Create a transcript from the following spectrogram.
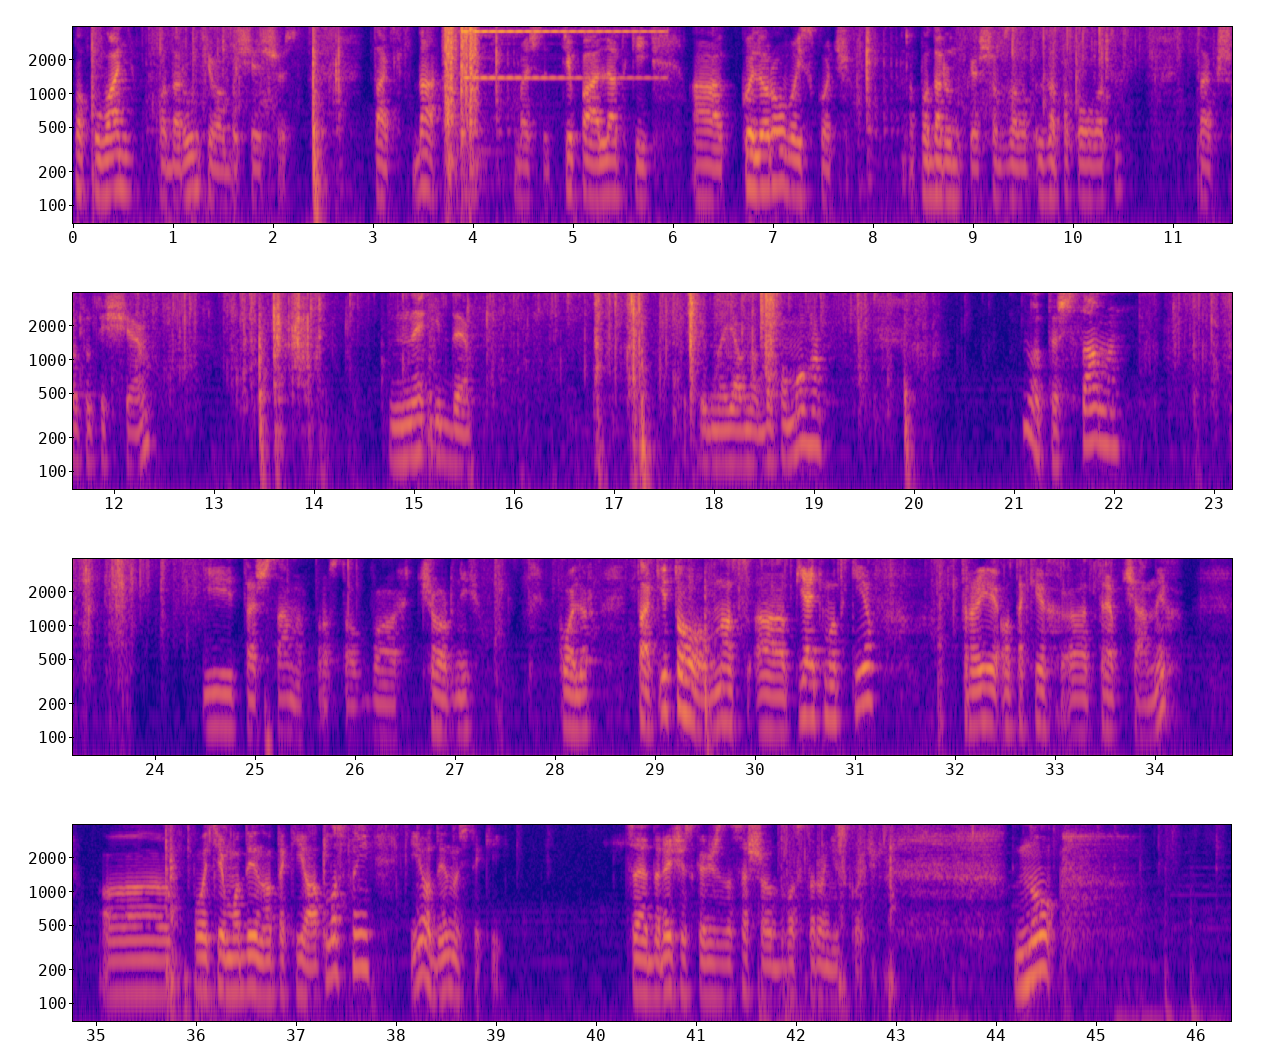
пакувань, подарунків або ще щось. Так, да. Бачите, типа аля такий а, кольоровий скотч. Подарунки, щоб запаковувати. Так, що тут іще? Не іде. Потрібна явна допомога. Ну, те ж саме. І те ж саме, просто в чорний колір. Так, і того у нас а, 5 мотків, 3 отаких а, тряпчаних, а, потім один отакий атласний і один ось такий. Це, до речі, скоріш за все, що двосторонній скотч. Ну,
